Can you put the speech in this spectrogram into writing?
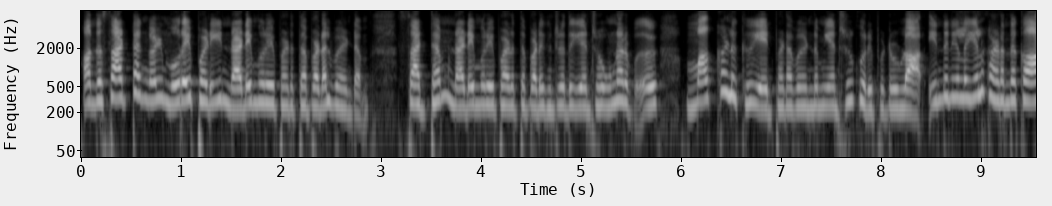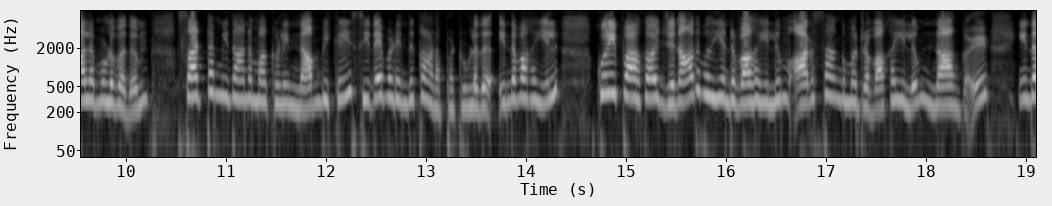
அந்த சட்டங்கள் முறைப்படி நடைமுறைப்படுத்தப்படல் வேண்டும். சட்டம் நடைமுறைப்படுத்தப்படுகின்றது என்ற உணர்வு மக்களுக்கு ஏற்பட வேண்டும் என்று குறிப்பிட்டுள்ளார். இந்த நிலையில் கடந்த காலம் முழுவதும் சட்டம் மீதான மக்களின் நம்பிக்கை சிதைவடைந்து காணப்பட்டுள்ளது. இந்த வகையில் குறிப்பாக ஜனாதிபதி என்ற வகையிலும் அரசாங்கம் என்ற வகையிலும் நாங்கள் இந்த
